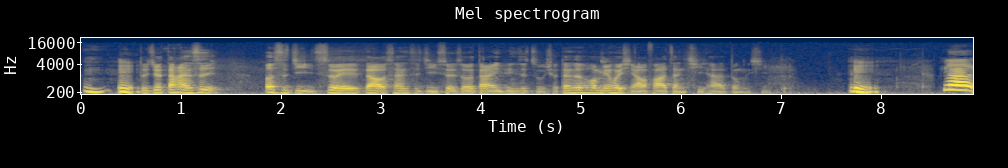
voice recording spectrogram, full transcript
嗯嗯。对，就当然是二十几岁到三十几岁的时候，当然一定是足球，但是后面会想要发展其他的东西，对。嗯，那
